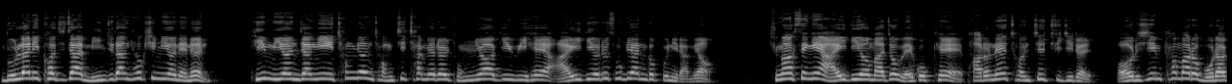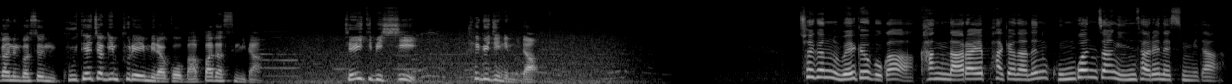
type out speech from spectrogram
논란이 커지자 민주당 혁신위원회는 김 위원장이 청년 정치 참여를 독려하기 위해 아이디어를 소개한 것뿐이라며 중학생의 아이디어마저 왜곡해 발언의 전체 취지를 어르신 폄하로 몰아가는 것은 구태적인 프레임이라고 맞받았습니다. JTBC 최규진입니다. 최근 외교부가 각 나라에 파견하는 공관장 인사를 냈습니다.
